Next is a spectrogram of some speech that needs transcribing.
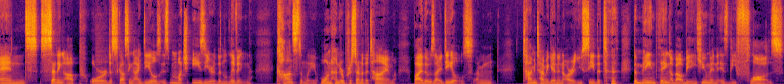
and setting up or discussing ideals is much easier than living constantly 100% of the time by those ideals. I mean, time and time again in art you see that the main thing about being human is the flaws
